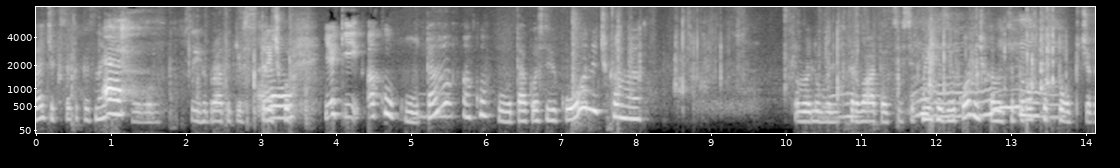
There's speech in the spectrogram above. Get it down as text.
зайчик все-таки знайшов своїх братиків сестричку. Як і Акуку, Акуку, так ось віконечками. Любить відкривати ці всі книги з віконечками. Це просто топчик.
